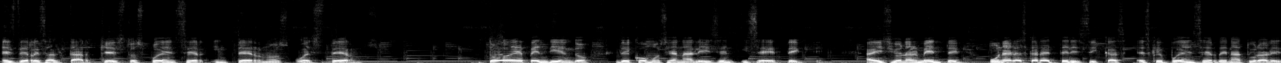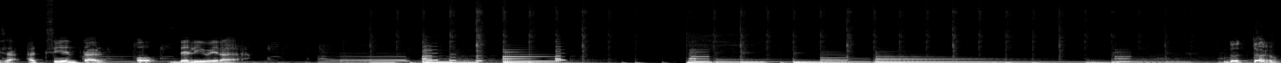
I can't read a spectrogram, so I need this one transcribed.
es de resaltar que estos pueden ser internos o externos, todo dependiendo de cómo se analicen y se detecten. Adicionalmente, una de las características es que pueden ser de naturaleza accidental o deliberada. Doctor,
